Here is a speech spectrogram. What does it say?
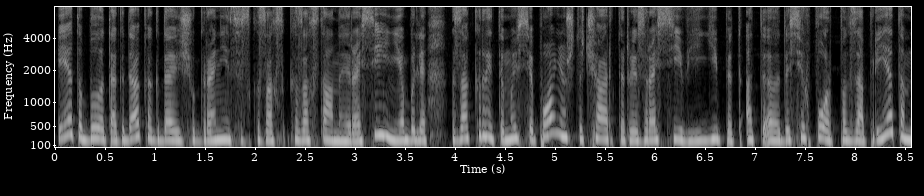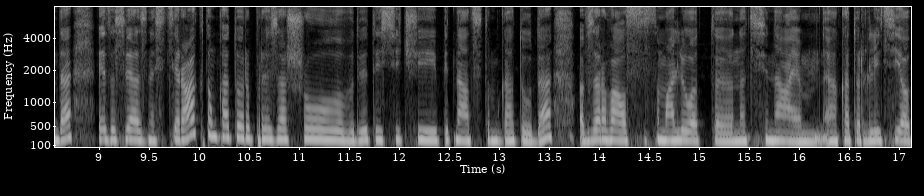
и это было тогда, когда еще границы с Казах- Казахстана и России не были закрыты. Мы все помним, что чартеры из России в Египет от, э, до сих пор под запретом, да, это связано с терактом, который произошел в 2015 году, да, взорвался самолет э, над Синаем, э, который летел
